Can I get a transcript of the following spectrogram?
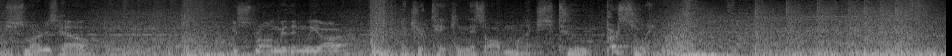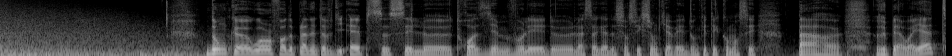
You're smart as hell. You're stronger than we are. But you're taking this all much too personally. Donc, euh, War for the Planet of the Apes, c'est le troisième volet de la saga de science-fiction qui avait donc été commencé par euh, Rupert Wyatt,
